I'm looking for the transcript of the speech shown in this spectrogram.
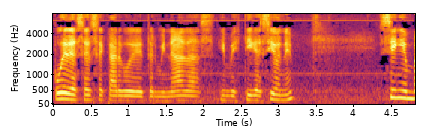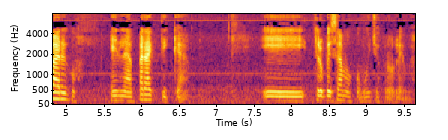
puede hacerse cargo de determinadas investigaciones. Sin embargo, en la práctica eh, tropezamos con muchos problemas.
